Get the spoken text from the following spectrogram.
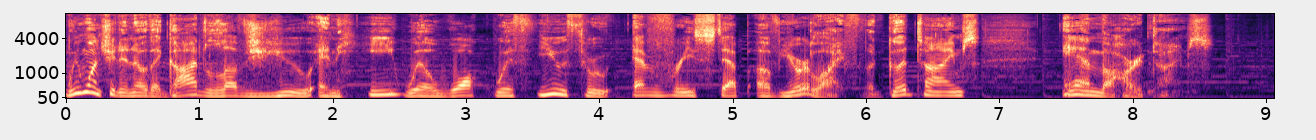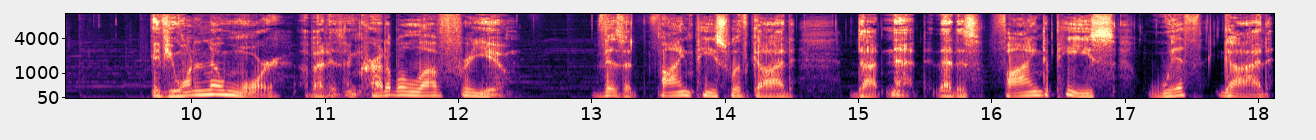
We want you to know that God loves you and He will walk with you through every step of your life, the good times and the hard times. If you want to know more about His incredible love for you, visit findpeacewithgod.net. That is findpeacewithgod.net.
